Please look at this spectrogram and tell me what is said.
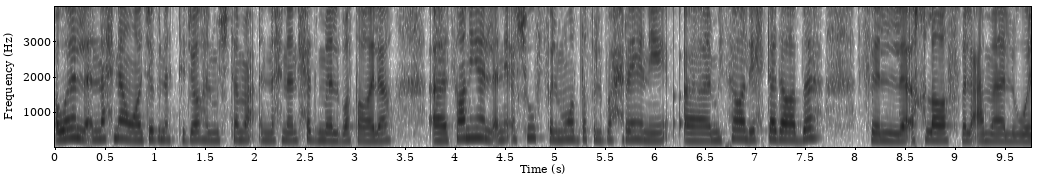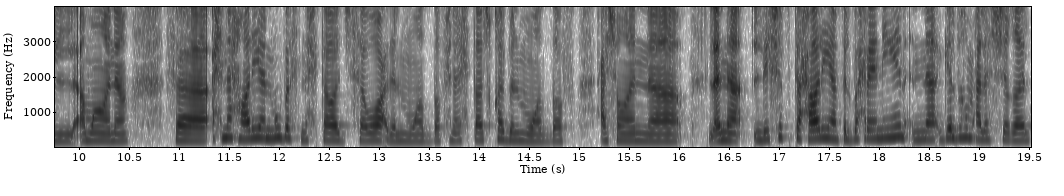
أولا لأن إحنا واجبنا اتجاه المجتمع أن إحنا نحد من البطالة. آه ثانيا لأني أشوف الموظف البحريني آه مثال يحتذى به في الإخلاص في العمل والأمانة. فإحنا حاليا مو بس نحتاج سواعد الموظف إحنا نحتاج قلب الموظف عشان آه لأن اللي شفته حاليا في البحرينيين أن قلبهم على الشغل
